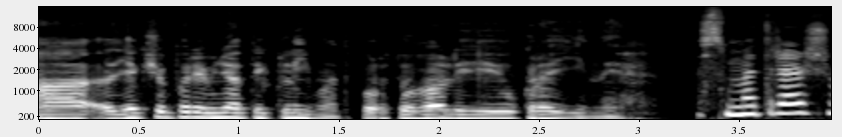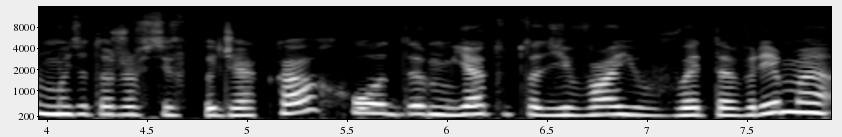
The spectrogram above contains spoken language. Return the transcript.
А якщо порівняти клімат Португалії і України, Смотря, що ми тут уже всі в піджаках ходимо, я тут одягаю в це время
